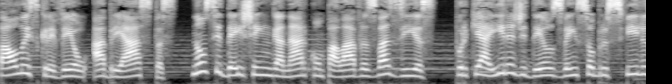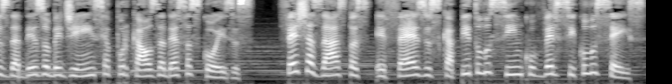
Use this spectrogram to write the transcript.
Paulo escreveu, abre aspas, não se deixem enganar com palavras vazias, porque a ira de Deus vem sobre os filhos da desobediência por causa dessas coisas. Fecha as aspas, Efésios capítulo 5, versículo 6.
